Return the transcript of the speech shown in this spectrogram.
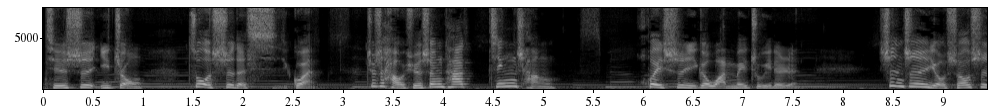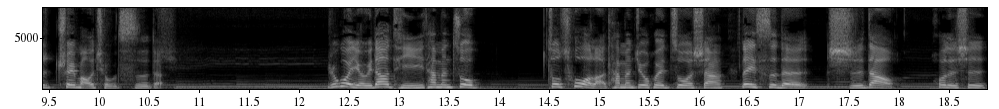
其实是一种做事的习惯，就是好学生他经常会是一个完美主义的人，甚至有时候是吹毛求疵的。如果有一道题他们做做错了，他们就会做上类似的十道。或者是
